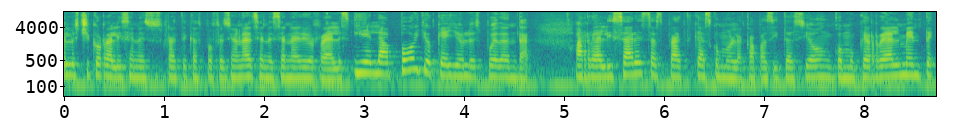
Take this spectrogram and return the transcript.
que los chicos realicen en sus prácticas profesionales en escenarios reales y el apoyo que ellos les puedan dar a realizar estas prácticas como la capacitación, como que realmente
